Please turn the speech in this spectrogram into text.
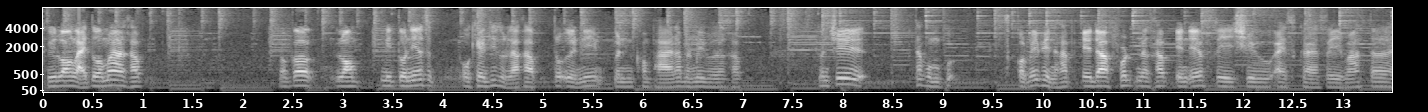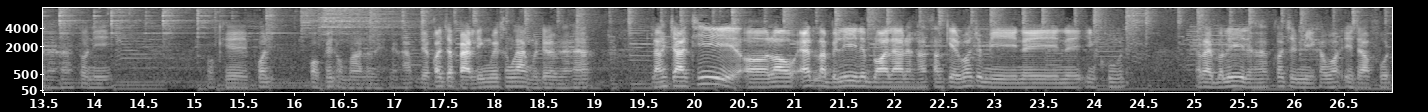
คือลองหลายตัวมากครับ แล้วก็ลองมีตัวนี้รู้สึกโอเคที่สุดแล้วครับ ตัวอื่นนี่มันคอมไพล์แล้วมันไม่เวิร์คครับ มันชื่อถ้าผม กดไม่ผิดนะครับ Ada Fruit นะครับ NFC Shield i Square C Master นะฮะตัวนี้ โอเคพ่น Open ออกมาเลยนะครับ เดี๋ยวก็จะแปะลิงก์ไว้ข้างล่างเหมือนเดิมนะฮะ หลังจากที่เเรา add library เรียบร้อยแล้วนะครับ สังเกตว่าจะมีในใน include library นะครับ ก็จะมีคำว่า Ada Fruit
